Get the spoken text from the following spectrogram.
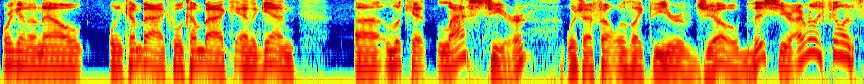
we're going to now, when we come back, we'll come back and again uh, look at last year, which I felt was like the year of Job. This year, I really feel it's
